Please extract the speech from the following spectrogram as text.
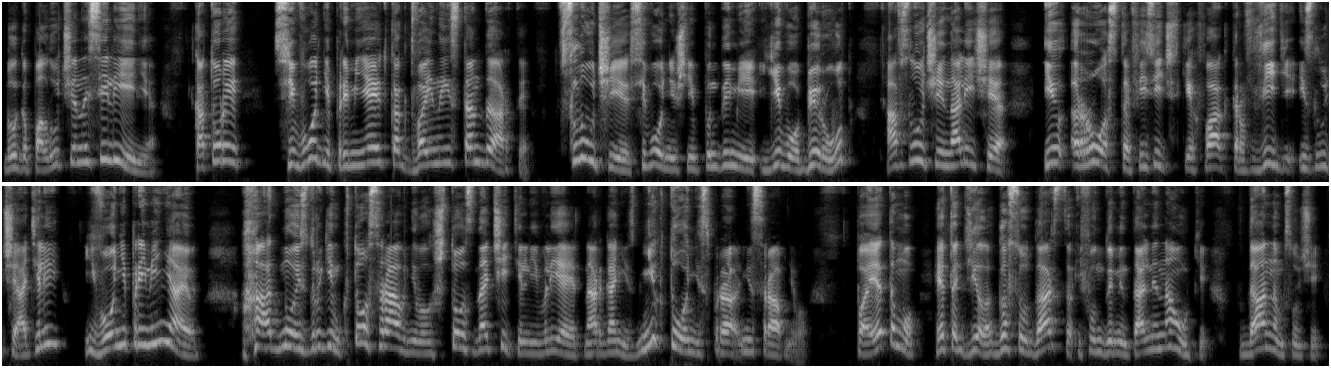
благополучия населения, который сегодня применяют как двойные стандарты. В случае сегодняшней пандемии его берут, а в случае наличия и роста физических факторов в виде излучателей его не применяют. А одно и с другим, кто сравнивал, что значительнее влияет на организм? Никто не, спра- не сравнивал. Поэтому это дело государства и фундаментальной науки. В данном случае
